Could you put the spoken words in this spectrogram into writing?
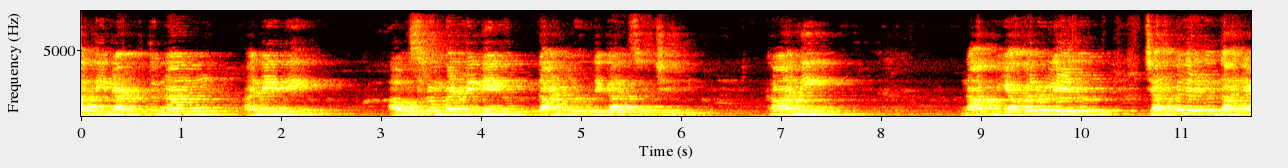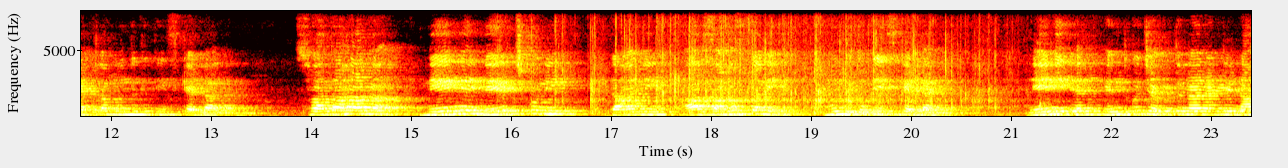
అది నడుపుతున్నాను అనేది అవసరం బట్టి నేను దాంట్లో దిగాల్సి వచ్చింది. కానీ నాకు ఎవరు లేదు చెప్పలేదు దాన్ని ఎట్లా ముందుకు తీసుకెళ్ళాలని. స్వతహాగా నేనే నేర్చుకుని దాన్ని ఆ సంస్థని ముందుకు తీసుకెళ్ళాను. నేను ఇది ఎందుకు చెప్తున్నానంటే నా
